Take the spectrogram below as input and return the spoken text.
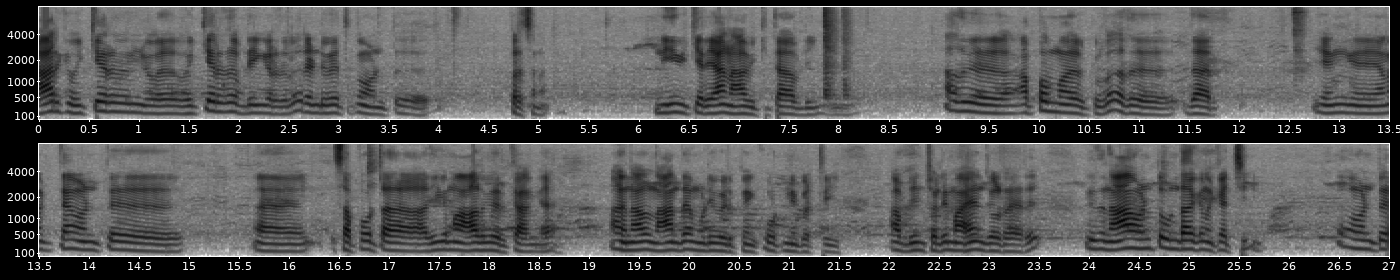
யாருக்கு விற்கிறதுங்கள விற்கிறது அப்படிங்கிறதுல ரெண்டு பேர்த்துக்கும் வந்துட்டு பிரச்சனை. நீ விற்கிறியா நான் விற்கிட்டா அப்படிங்கிறது. அது அப்பா அம்மாவுக்குள்ள அது இதாக இருக்குது எங்கள் எனக்கு தான் வந்துட்டு சப்போர்ட்டாக அதிகமாக ஆளுங்க இருக்காங்க. அதனால் நான் தான் முடிவெடுப்பேன் கூட்டணி பற்றி அப்படின்னு சொல்லி மகன் சொல்கிறாரு இது நான் வந்துட்டு உண்டாக்கின கட்சி. வந்துட்டு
